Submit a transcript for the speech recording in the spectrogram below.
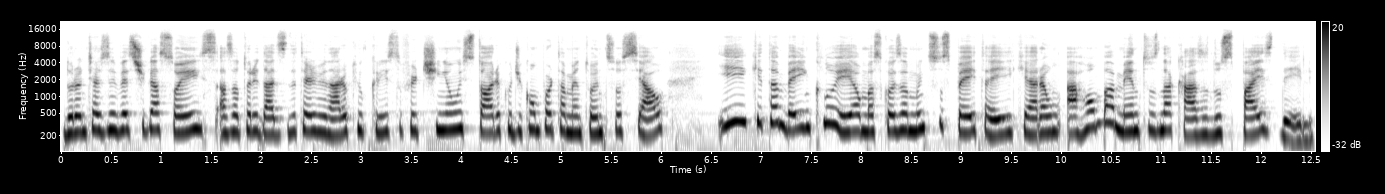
Durante as investigações, as autoridades determinaram que o Christopher tinha um histórico de comportamento antissocial e que também incluía umas coisas muito suspeitas aí, que eram arrombamentos na casa dos pais dele.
